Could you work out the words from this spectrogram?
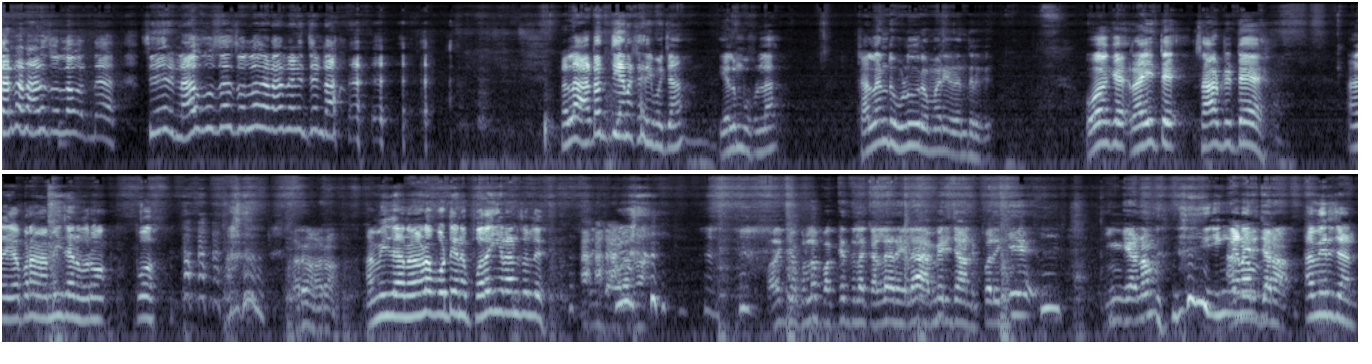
தாண்டா நானும் சொல்ல வந்தேன். சரி நான் புதுசா சொல்ல வேணாம்னு நினைச்சேன்டா. நல்லா அடர்த்தியான கறி மச்சான். எலும்பு ஃபுல்லா கலண்டு உழுகுற மாதிரி வந்திருக்கு. Okay right. சாப்பிட்டுட்டு அதுக்கப்புறம் அமீஜான் வரும் போ. வரும் வரும். அமீஜானோட போட்டு என்ன புதைங்கிறான்னு சொல்லு. பக்கத்துல கல்லறையில அமெரிஜான் இப்போதைக்கு இங்கனம் இங்க அமெரிஜானா.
